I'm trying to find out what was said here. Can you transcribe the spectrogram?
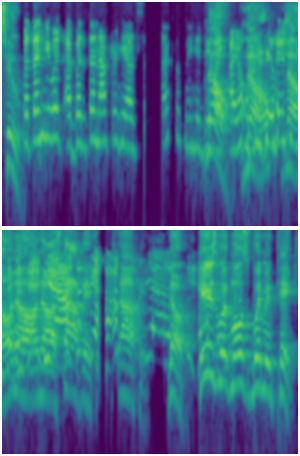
two. but then he would. uh, But then after he had sex with me, he'd be No, like, "I don't no, want a relationship." no, no, no, Yeah, stop it. yeah, Stop it. yes, No, yes. here's what most women pick.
